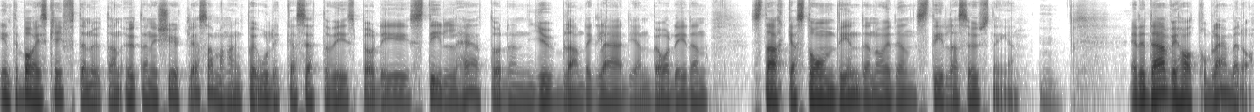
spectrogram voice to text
inte bara i skriften utan, utan i kyrkliga sammanhang på olika sätt och vis. Både i stillhet och den jublande glädjen. Både i den starka stormvinden och i den stilla susningen. Mm. Är det där vi har ett problem idag?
